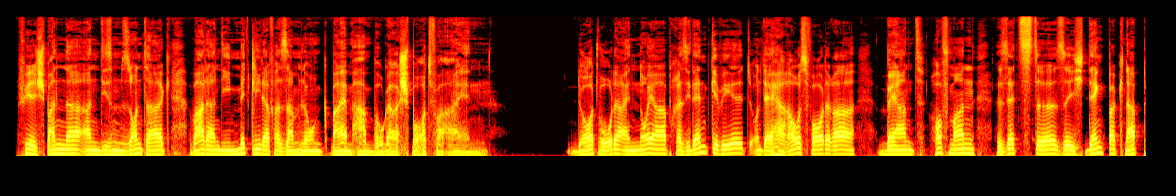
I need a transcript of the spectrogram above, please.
Viel spannender an diesem Sonntag war dann die Mitgliederversammlung beim Hamburger Sportverein. Dort wurde ein neuer Präsident gewählt und der Herausforderer Bernd Hoffmann setzte sich denkbar knapp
